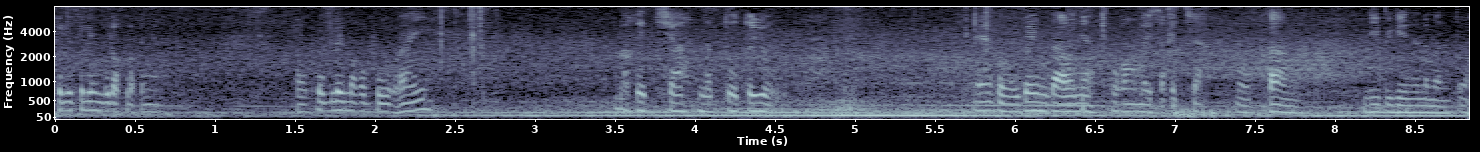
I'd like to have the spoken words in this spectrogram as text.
tuloy-tuloy yung bulaklak niya. Ang problema ko po ay bakit siya nagtutuyo. Ayan po, iba yung dahon niya. Mukhang may sakit siya. Mukhang bibigyan na naman to.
